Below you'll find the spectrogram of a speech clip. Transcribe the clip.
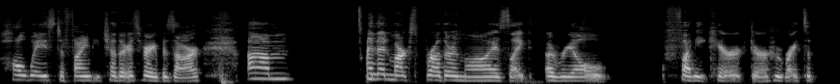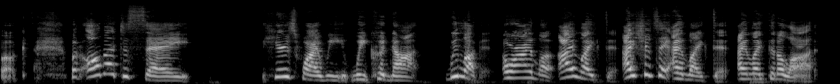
hallways to find each other. It's very bizarre. Um, and then Mark's brother-in-law is like a real funny character who writes a book. But all that to say, here's why we we could not we love it. Or I love I liked it. I should say I liked it. I liked it a lot.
